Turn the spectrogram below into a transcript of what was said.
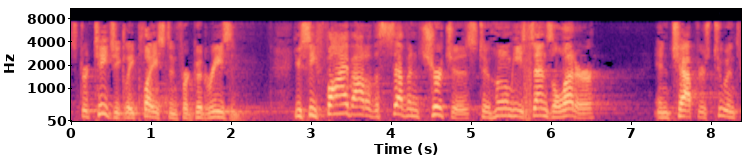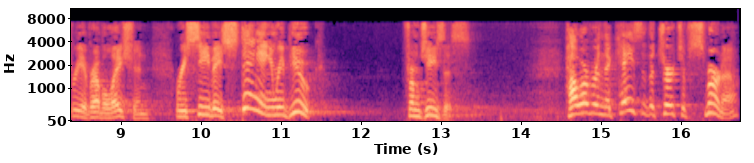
strategically placed and for good reason. You see, five out of the seven churches to whom he sends a letter in chapters 2 and 3 of Revelation receive a stinging rebuke from Jesus. However, in the case of the church of Smyrna,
